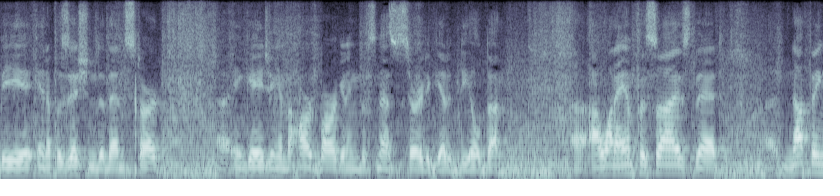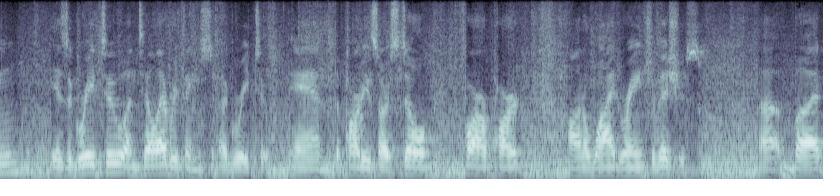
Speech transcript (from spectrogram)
be in a position to then start engaging in the hard bargaining that's necessary to get a deal done. I want to emphasize that nothing is agreed to until everything's agreed to, and the parties are still far apart on a wide range of issues. Uh, but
